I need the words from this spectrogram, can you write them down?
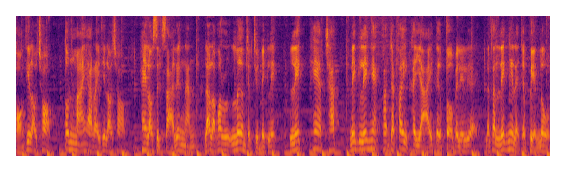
ของที่เราชอบ ต้นไม้อะไรที่เราชอบ ให้เราศึกษาเรื่องนั้น แล้วเราก็เริ่มจากจุดเล็ก ๆ เล็กแคบชัด เล็กๆเนี่ยก็จะค่อยขยายเติบโตไปเรื่อยๆ แล้วก็เล็กนี่แหละจะเปลี่ยนโลก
